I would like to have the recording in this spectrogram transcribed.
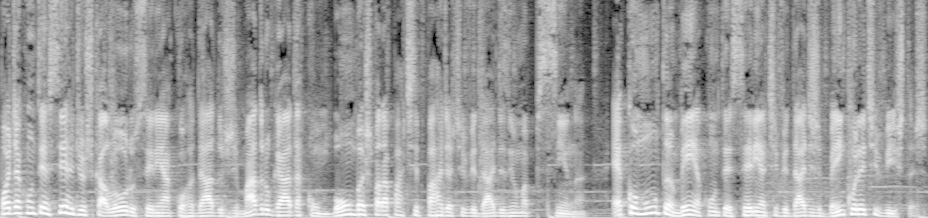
Pode acontecer de os calouros serem acordados de madrugada com bombas para participar de atividades em uma piscina. É comum também acontecer em atividades bem coletivistas,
